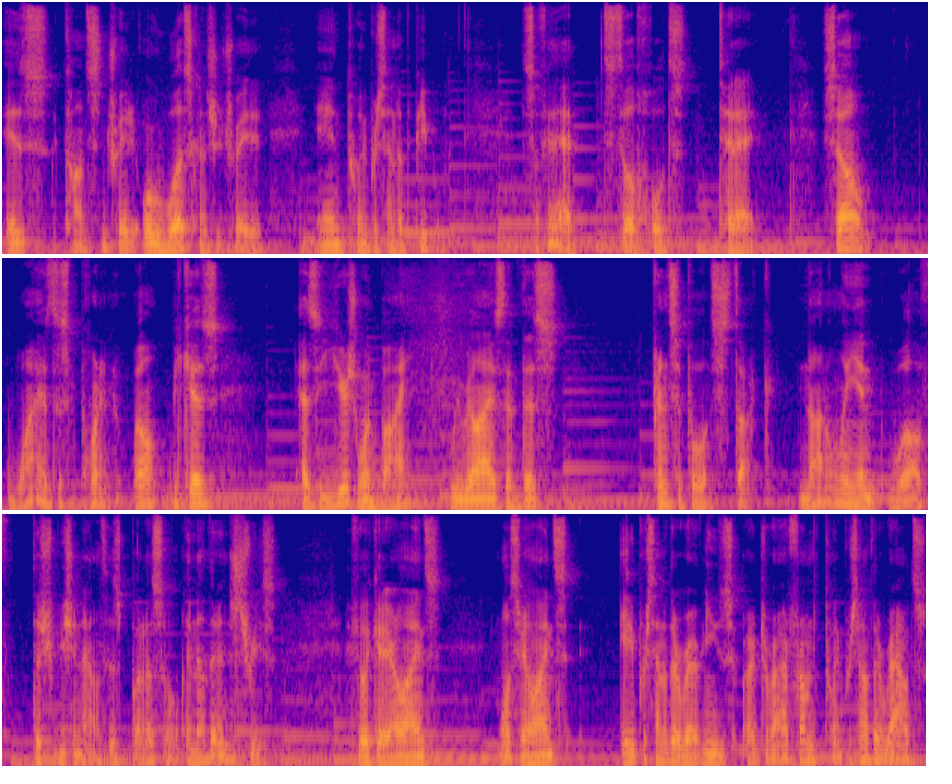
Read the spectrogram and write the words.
is concentrated or was concentrated in 20% of the people. Something that still holds today. So, why is this important? Well, because as the years went by, we realized that this principle stuck not only in wealth distribution analysis, but also in other industries. If you look at airlines, most airlines, 80% of their revenues are derived from 20% of their routes.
